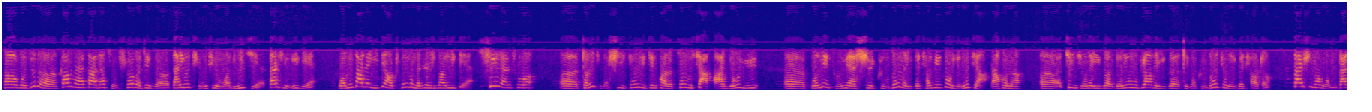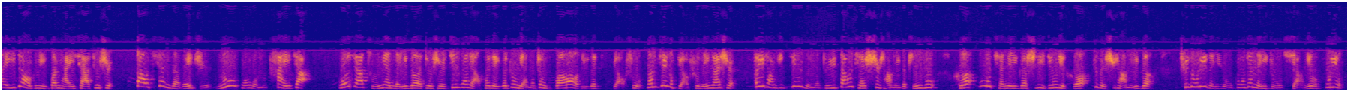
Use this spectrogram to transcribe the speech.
呃，我觉得刚才大家所说的这个担忧情绪我理解，但是有一点，我们大家一定要充分的认识到一点，虽然说呃整体的实体经济这块的增速下滑，由于呃国内层面是主动的一个调结构影响，然后呢呃进行了一个盈利目标的一个这个主动性的一个调整，但是呢我们大家一定要注意观察一下，就是。到现在为止，如果我们看一下国家层面的一个就是今天两会的一个重点的政府报告的一个表述，那么这个表述呢，应该是非常之精准的，对于当前市场的一个评估和目前的一个实体经济和资本市场的一个驱动力的一种共振的一种响应呼应。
